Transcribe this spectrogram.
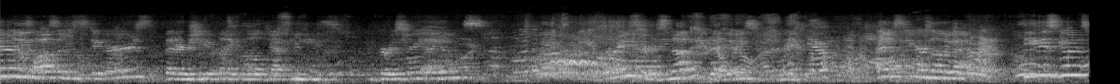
are these awesome stickers that are shaped like little Japanese grocery items. Erasers, not erasers. I And stickers on the back. These go to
